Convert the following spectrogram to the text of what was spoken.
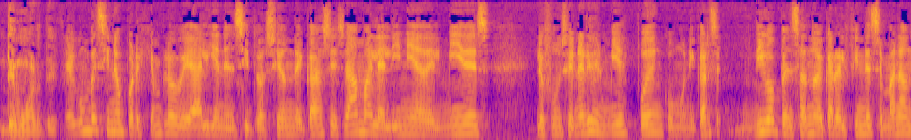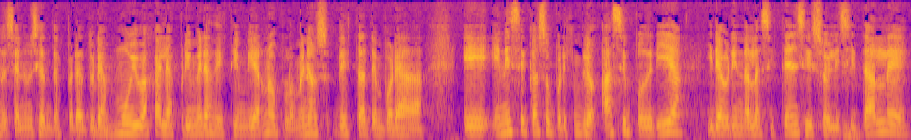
de muerte. Si algún vecino, por ejemplo, ve a alguien en situación de calle, llama a la línea del MIDES, los funcionarios del MIDES pueden comunicarse, digo pensando de cara al fin de semana donde se anuncian temperaturas muy bajas, las primeras de este invierno, por lo menos de esta temporada. Eh, en ese caso, por ejemplo, ¿ACE podría ir a brindarle asistencia y solicitarle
